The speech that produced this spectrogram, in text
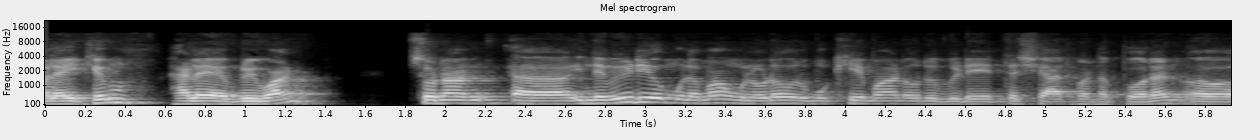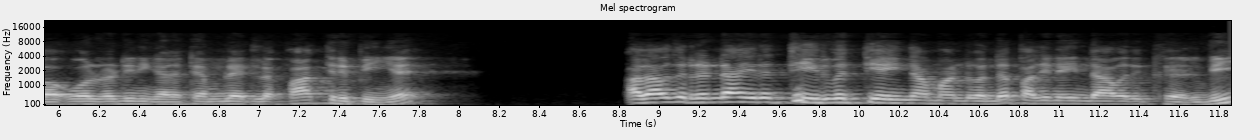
அலைக்கும். ஹலோ எவ்ரி ஒன் ஸோ நான் இந்த வீடியோ மூலமாக உங்களோட ஒரு முக்கியமான ஒரு விடயத்தை ஷேர் பண்ண போகிறேன் ஆல்ரெடி நீங்கள் அந்த டெம்ப்ளேட்டில் பார்த்துருப்பீங்க. அதாவது ரெண்டாயிரத்தி இருபத்தி ஐந்தாம் ஆண்டு வந்த பதினைந்தாவது கேள்வி.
